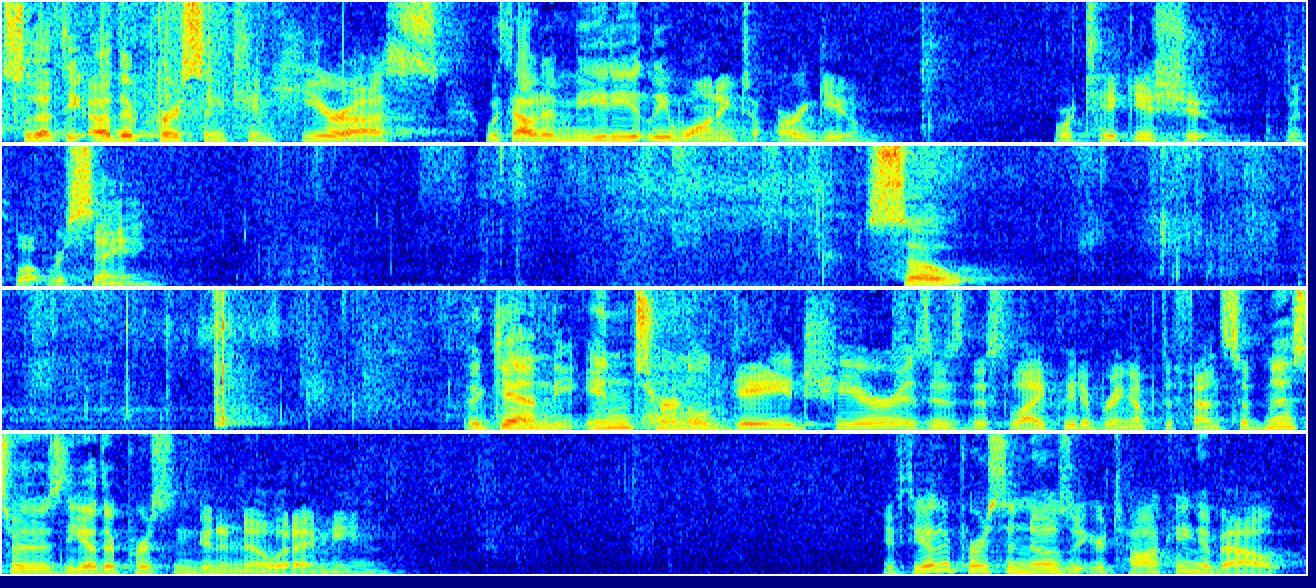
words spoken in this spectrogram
so that the other person can hear us without immediately wanting to argue or take issue with what we're saying. So, again, the internal gauge here is is this likely to bring up defensiveness, or is the other person going to know what I mean? If the other person knows what you're talking about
